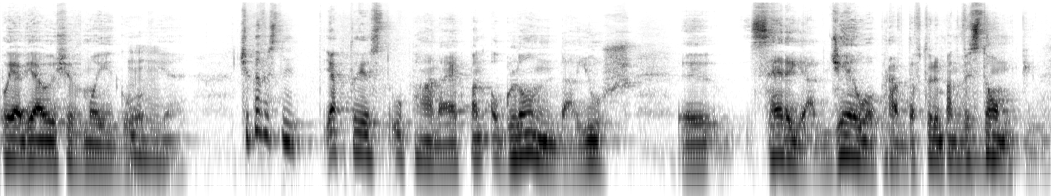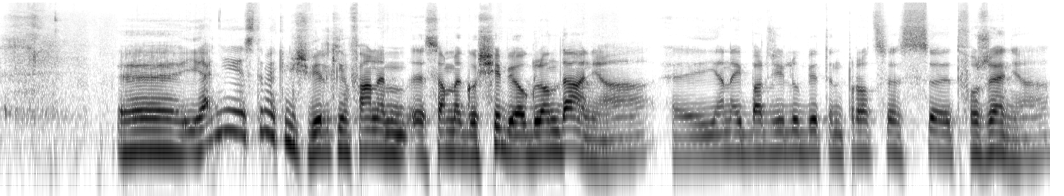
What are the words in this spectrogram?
pojawiały się w mojej głowie. Ciekaw jestem, jak to jest u Pana, jak Pan ogląda już serial, dzieło, prawda, w którym Pan wystąpił. E, Ja nie jestem jakimś wielkim fanem e, samego siebie, oglądania. E, Ja najbardziej lubię ten proces tworzenia,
